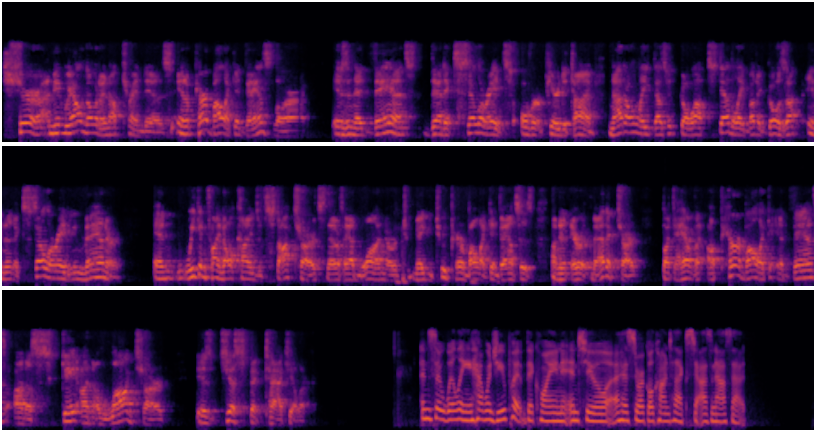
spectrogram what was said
Sure. I mean, we all know what an uptrend is. In a parabolic advance, Laura, is an advance that accelerates over a period of time. Not only does it go up steadily, but it goes up in an accelerating manner. And we can find all kinds of stock charts that have had one or two, maybe two parabolic advances on an arithmetic chart. But to have a, parabolic advance on a scale on a log chart is just spectacular. And so, Willy, how would you put Bitcoin into a historical context as an asset?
